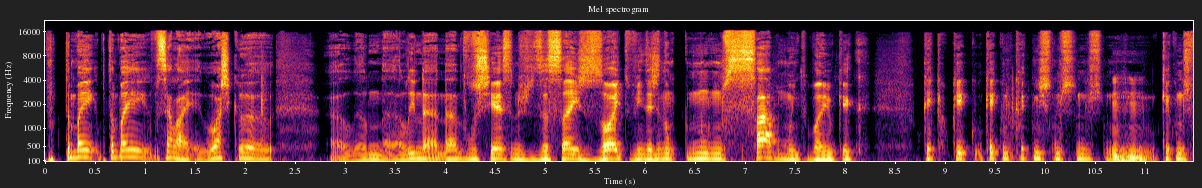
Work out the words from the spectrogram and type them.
porque também, também, sei lá, eu acho que ah, ali na, na adolescência, nos 16, 18, 20, a gente não, não sabe muito bem o que é que. O que é que, o que, é que, o que, é que, o que é que nos, nos- nos- o que é que nos,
